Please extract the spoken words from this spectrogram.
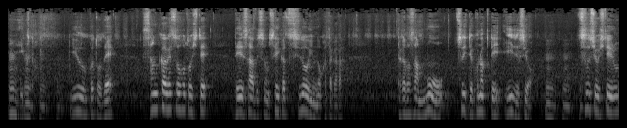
うんうんくということで3ヶ月ほどしてデイサービスの生活指導員の方から「高田さんもうついてこなくていいですよ。うんうん通所している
